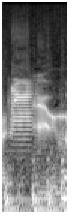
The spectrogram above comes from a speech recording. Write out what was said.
Atkins.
